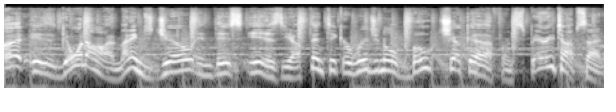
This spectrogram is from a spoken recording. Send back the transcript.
What is going on? My name is Joe, and this is the authentic original Boat Chukka from Sperry Topsider.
